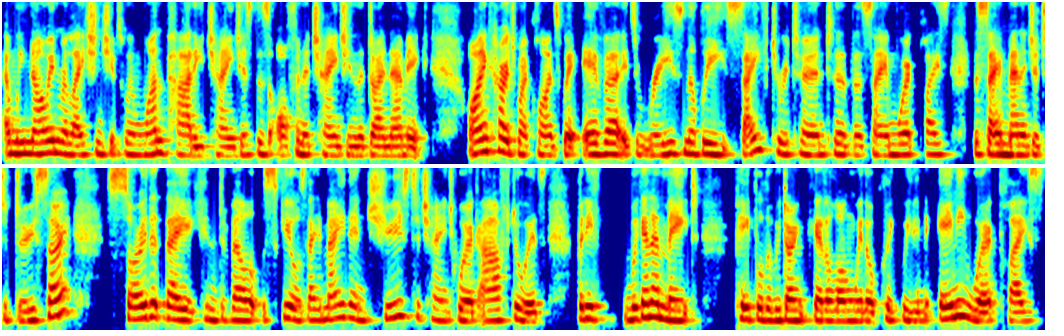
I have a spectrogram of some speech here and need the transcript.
And we know in relationships, when one party changes, there's often a change in the dynamic. I encourage my clients wherever it's reasonably safe to return to the same workplace, the same manager to do so, so that they can develop the skills. They may then choose to change work afterwards, but if we're going to meet people that we don't get along with or click with in any workplace,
